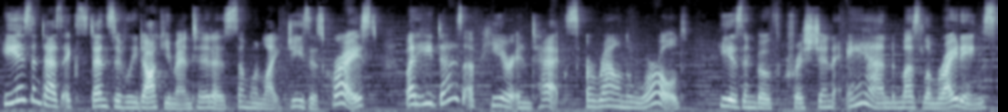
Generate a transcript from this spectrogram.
He isn't as extensively documented as someone like Jesus Christ, but he does appear in texts around the world, he is in both Christian and Muslim writings,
